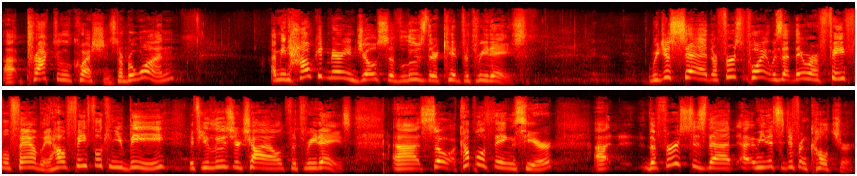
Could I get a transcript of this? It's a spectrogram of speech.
Uh, practical questions. Number one, I mean, how could Mary and Joseph lose their kid for three days? We just said, our first point was that they were a faithful family. How faithful can you be if you lose your child for three days? Uh, so, a couple of things here. Uh, the first is that, I mean, it's a different culture.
